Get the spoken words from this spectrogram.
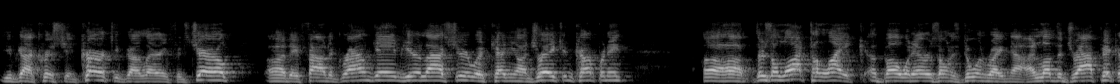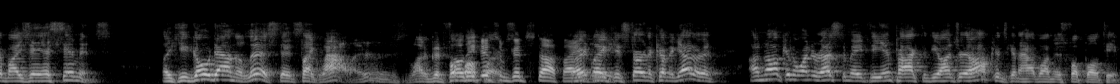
You've got Christian Kirk. You've got Larry Fitzgerald. Uh, they found a ground game here last year with Kenyan Drake and company. Uh, there's a lot to like about what Arizona's doing right now. I love the draft pick of Isaiah Simmons. Like you go down the list, it's like wow, there's a lot of good football. Oh, they did players, some good stuff. I right? agree. Like it's starting to come together, and I'm not going to underestimate the impact that DeAndre Hopkins is going to have on this football team.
